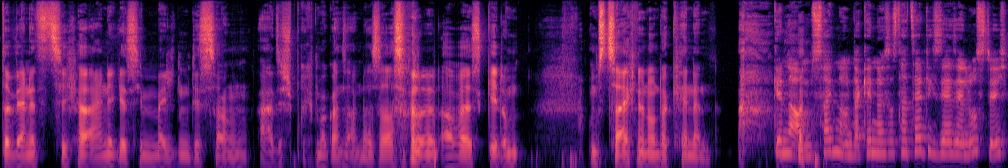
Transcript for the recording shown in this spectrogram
da werden jetzt sicher einige sich melden, die sagen, ah, das spricht man ganz anders aus. Aber es geht um, ums Zeichnen und Erkennen. Genau, ums Zeichnen und Erkennen. Das ist tatsächlich sehr, sehr lustig,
